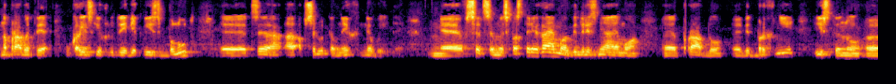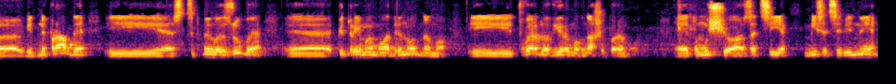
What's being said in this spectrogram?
направити українських людей в якийсь блуд, е, це абсолютно в них не вийде. Е, Все це ми спостерігаємо, відрізняємо е, правду від брехні, істину е, від неправди і сцепнили зуби, підтримуємо один одному і твердо віримо в нашу перемогу. Тому що за ці місяці війни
